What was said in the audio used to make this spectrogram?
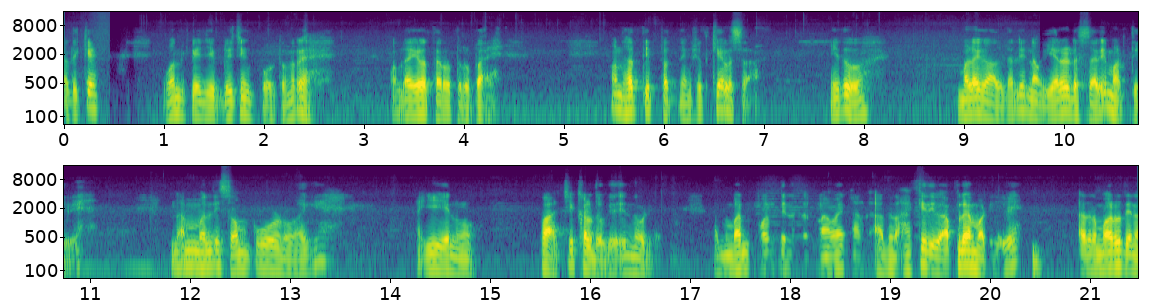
ಅದಕ್ಕೆ ಒಂದು ಕೆ ಜಿ ಬ್ಲೀಚಿಂಗ್ ಪೌಡ್ರ್ ಅಂದರೆ ಒಂದು ಐವತ್ತು ಅರವತ್ತು ರೂಪಾಯಿ. ಒಂದು ಹತ್ತು ಇಪ್ಪತ್ತು ನಿಮಿಷದ ಕೆಲಸ. ಇದು ಮಳೆಗಾಲದಲ್ಲಿ ನಾವು ಎರಡು ಸಾರಿ ಮಾಡ್ತೀವಿ. ನಮ್ಮಲ್ಲಿ ಸಂಪೂರ್ಣವಾಗಿ ಏನು ಪಾಚಿ ಕಳೆದೋಗಿದೆ. ಇದು ನೋಡಿ. ಅದು ಮರು ಮರುದಿನ ನಾವೇ ಅದನ್ನು ಹಾಕಿದ್ದೀವಿ ಅಪ್ಲೈ ಮಾಡಿದ್ದೀವಿ ಅದರ ಮರುದಿನ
